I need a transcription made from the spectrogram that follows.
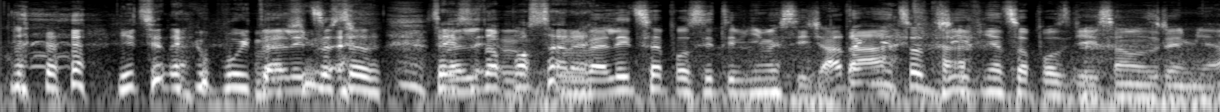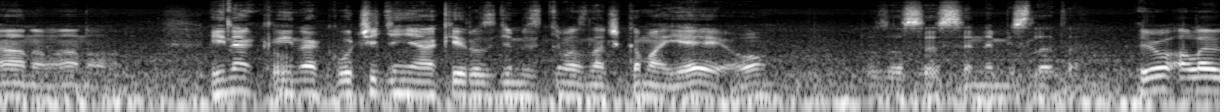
Nic si nekupujte, velice, se, veli, se to posere. Velice pozitivní message. A tak, tak něco dřív, tak. něco později samozřejmě, ano, ano. Jinak, jinak určitě nějaký rozdíl mezi těma značkama je, jo zase si nemyslete. Jo, ale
